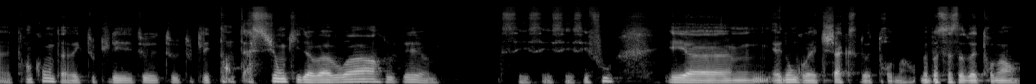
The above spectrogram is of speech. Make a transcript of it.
Euh, te rends compte avec toutes les, toutes les tentations qu'il doivent avoir, toutes les, euh, c'est fou. Et, euh, et, donc, ouais, chaque, ça doit être trop marrant. Mais pas ça, ça doit être trop marrant.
